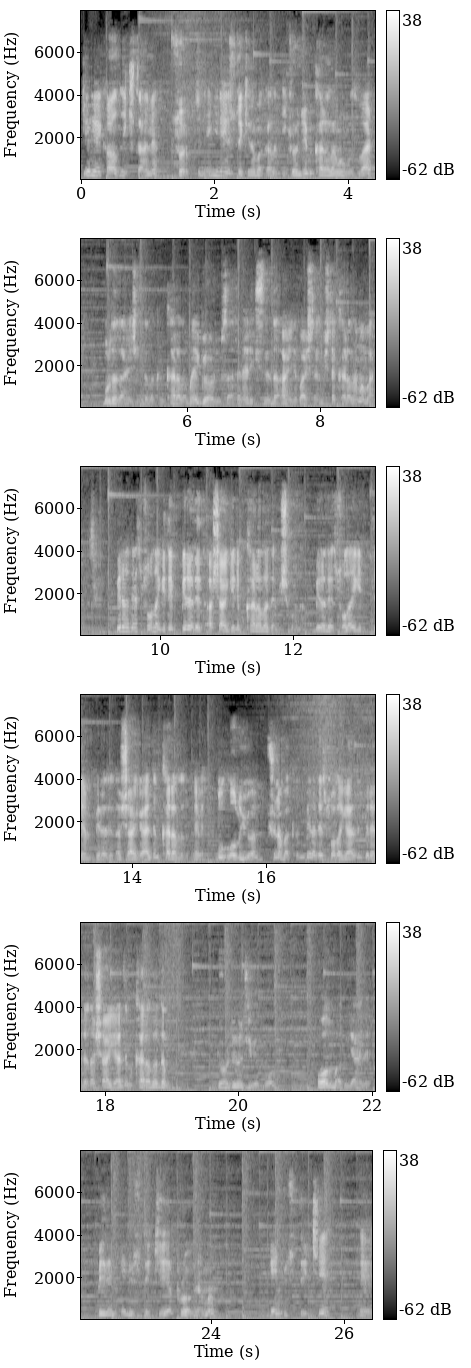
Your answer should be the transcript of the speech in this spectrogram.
Geriye kaldı iki tane soru. Şimdi yine en üsttekine bakalım. İlk önce bir karalamamız var. Burada da aynı şekilde bakın karalamayı gördük zaten. Her ikisinde de aynı başlangıçta karalama var. Bir adet sola gidip bir adet aşağı gelip karala demiş bana. Bir adet sola gittim, bir adet aşağı geldim, karaladım. Evet bu oluyor. Şuna bakın. Bir adet sola geldim, bir adet aşağı geldim, karaladım. Gördüğünüz gibi bu olmadı yani. Benim en üstteki programım en üstteki e,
